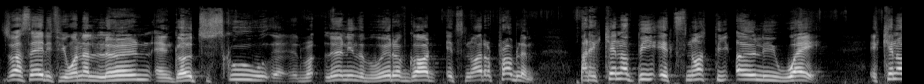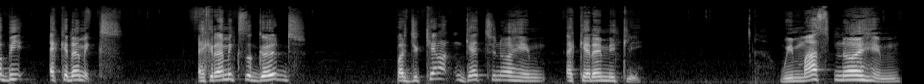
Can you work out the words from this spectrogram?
So I said, if you want to learn and go to school uh, learning the Word of God, it's not a problem. But it cannot be, it's not the only way. It cannot be academics. Academics are good, but you cannot get to know him academically. We must know him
